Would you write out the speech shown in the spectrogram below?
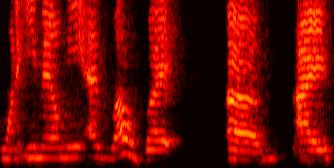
want to email me as well. But um, I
